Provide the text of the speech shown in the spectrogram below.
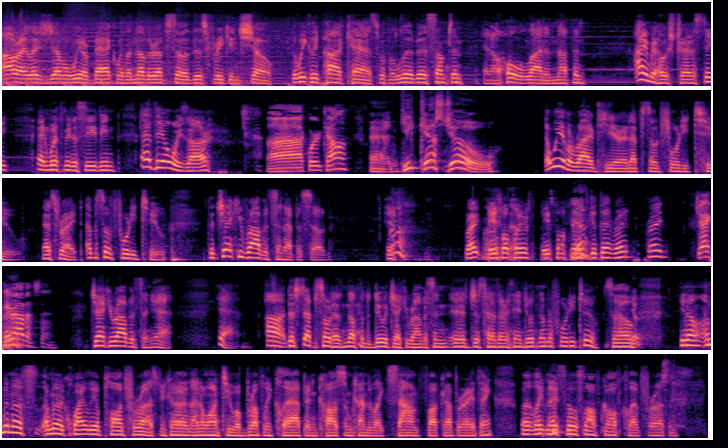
All right, ladies and gentlemen, we are back with another episode of this freaking show, the weekly podcast with a little bit of something and a whole lot of nothing. I am your host, Travesty, and with me this evening, as they always are, Awkward Colin. And Geekcast Joe. and we have arrived here at episode 42. That's right, episode 42, the Jackie Robinson episode. If- Huh. Right? I baseball that. players, baseball fans Yeah. get that right? Right? Jackie Yeah. Robinson. Jackie Robinson, yeah. Yeah. Uh, this episode has nothing to do with Jackie Robinson. It just has everything to do with number 42. So, Yep. you know, I'm going to I'm going to quietly applaud for us because I don't want to abruptly clap and cause some kind of like sound fuck up or anything. But like nice little soft golf clap for us.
